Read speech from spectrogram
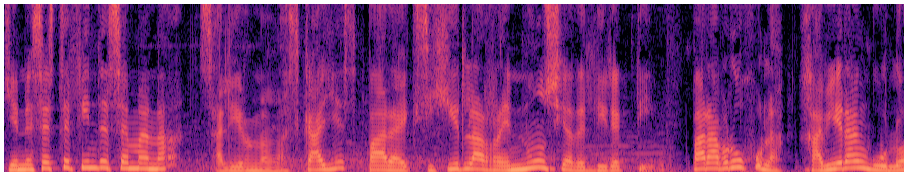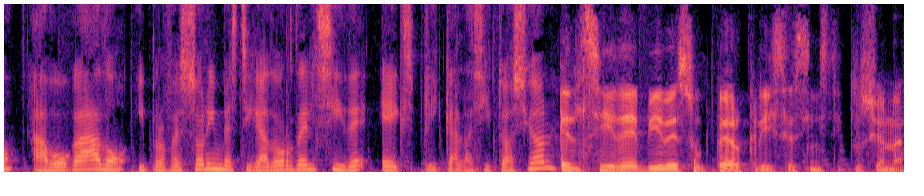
quienes este fin de semana salieron a las calles para exigir la renuncia del directivo. Para Brújula, Javier Angulo, abogado y profesor investigador del CIDE, explica la situación. El CIDE vive su peor institucional.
